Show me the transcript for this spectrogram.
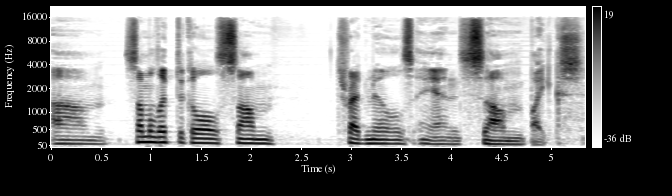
Um, some ellipticals, some treadmills, and some bikes.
